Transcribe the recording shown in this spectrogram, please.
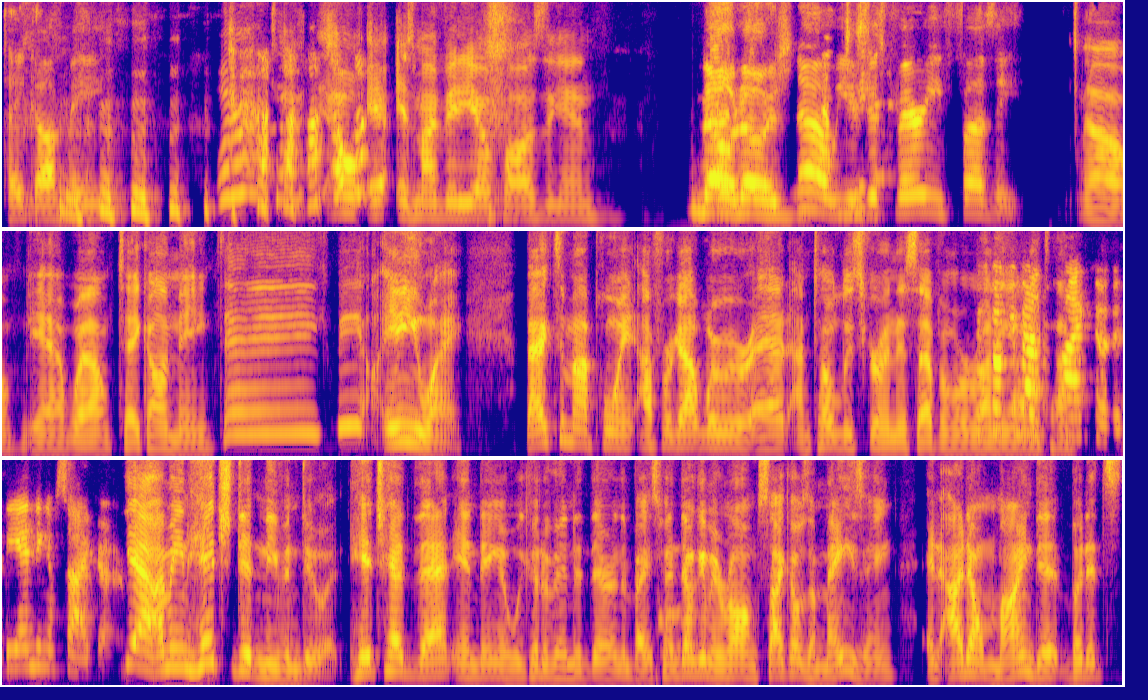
Take on me. what are we talking- oh is my video paused again no, uh, no, it's No, you're just very fuzzy. Oh, yeah. Well, take on me. Take me. on. Anyway, back to my point. I forgot where we were at. I'm totally screwing this up and we're We're running talking out of about time. Psycho, the ending of Psycho. Yeah, I mean, Hitch didn't even do it. Hitch had that ending and we could have ended there in the basement. Don't get me wrong, Psycho Psycho's amazing and I don't mind it, but it's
